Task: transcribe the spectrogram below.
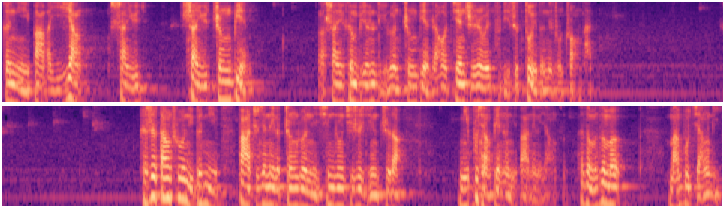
跟你爸爸一样善于善于争辩啊，善于跟别人理论争辩，然后坚持认为自己是对的那种状态。可是当初你跟你爸之间那个争论，你心中其实已经知道，你不想变成你爸那个样子。他怎么这么蛮不讲理？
